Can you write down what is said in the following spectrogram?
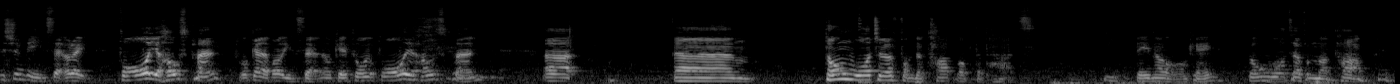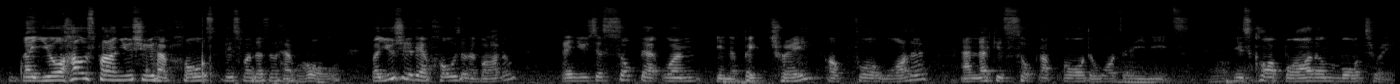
it shouldn't be instead. All right, for all your house plant, forget about instead. Okay, for for all your house plant, uh, um, don't water from the top of the pots. They know, okay? Don't water from the top. Like your house plant usually have holes. This one doesn't have hole, but usually they have holes at the bottom, and you just soak that one in a big tray of full water and let it soak up all the water it needs. It's called bottom watering.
